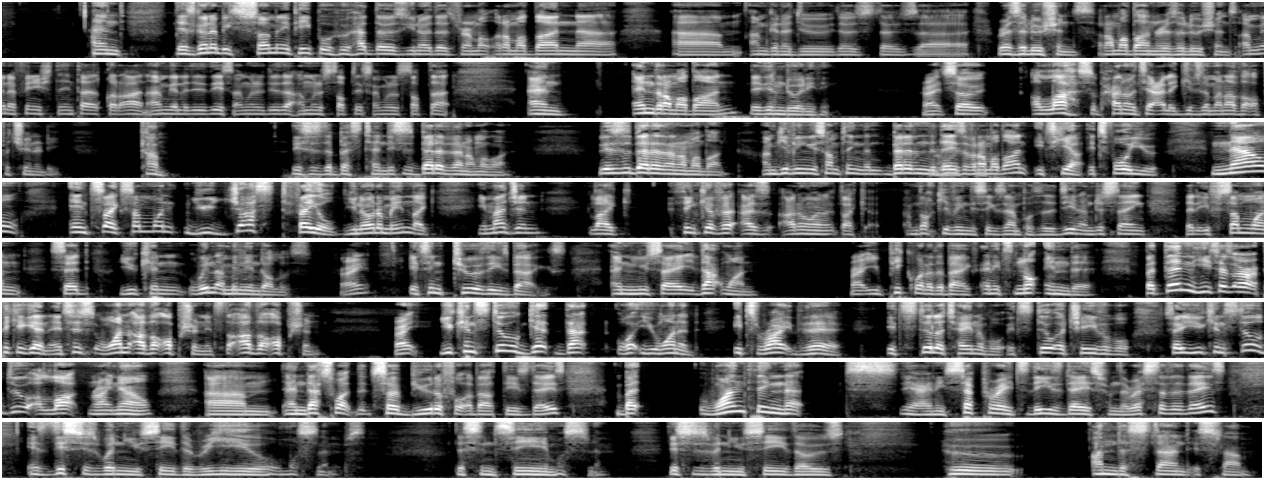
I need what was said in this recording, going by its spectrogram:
And there's going to be so many people who had those, you know, those Ram- Ramadan. Uh, um, I'm gonna do those those uh, resolutions, Ramadan resolutions. I'm gonna finish the entire Quran. I'm gonna do this. I'm gonna do that. I'm gonna stop this. I'm gonna stop that. And end Ramadan, they didn't do anything, right? So Allah Subhanahu wa Taala gives them another opportunity. Come, this is the best ten. This is better than Ramadan. This is better than Ramadan. I'm giving you something that better than the days of Ramadan. It's here. It's for you. Now it's like someone you just failed. You know what I mean? Like imagine like think of it as I don't want to like I'm not giving this example to the dean. I'm just saying that if someone said you can win a million dollars, right? It's in two of these bags, and you say that one, right? You pick one of the bags, and it's not in there. But then he says, "All right, pick again." It's just one other option. It's the other option, right? You can still get that what you wanted. It's right there. It's still attainable. It's still achievable. So you can still do a lot right now, um, and that's what it's so beautiful about these days. But one thing that yeah, and he separates these days from the rest of the days, is this is when you see the real Muslims, the sincere Muslim. This is when you see those who understand Islam.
